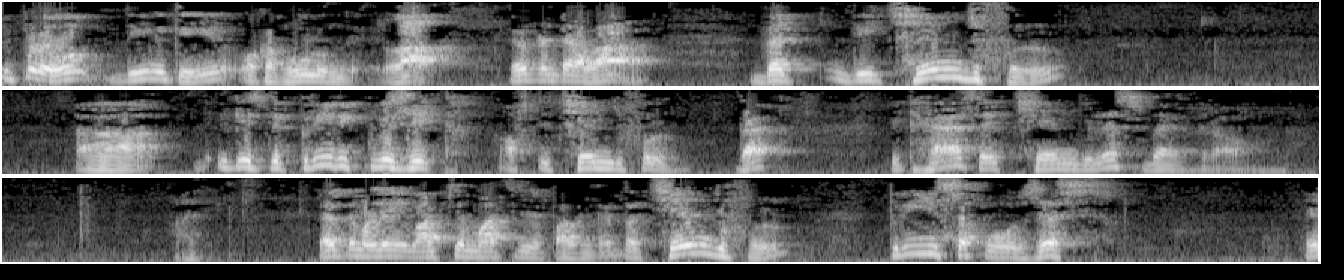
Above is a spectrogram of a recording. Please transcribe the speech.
ఇప్పుడు దీనికి ఒక రూల్ ఉంది. లా ఏమిటంటే అలా law the the changeful it is the prerequisite of the changeful that it has a changeless background అది. లేకపోతే మళ్ళీ వాక్యం మార్చి చెప్పాలంటే the changeful presupposes a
